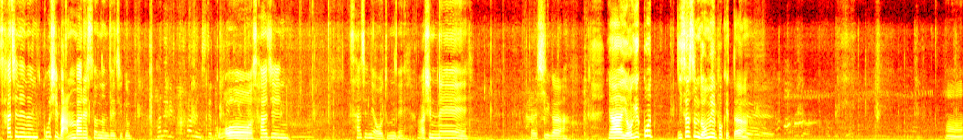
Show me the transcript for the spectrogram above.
사진에는 꽃이 만발했었는데 지금 하늘이 파라면 진짜 너무 어 사진. 사진이 어둡네. 아쉽네. 날씨가. 야 여기 꽃 있었으면 너무 예뻤겠다. 네. 어.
